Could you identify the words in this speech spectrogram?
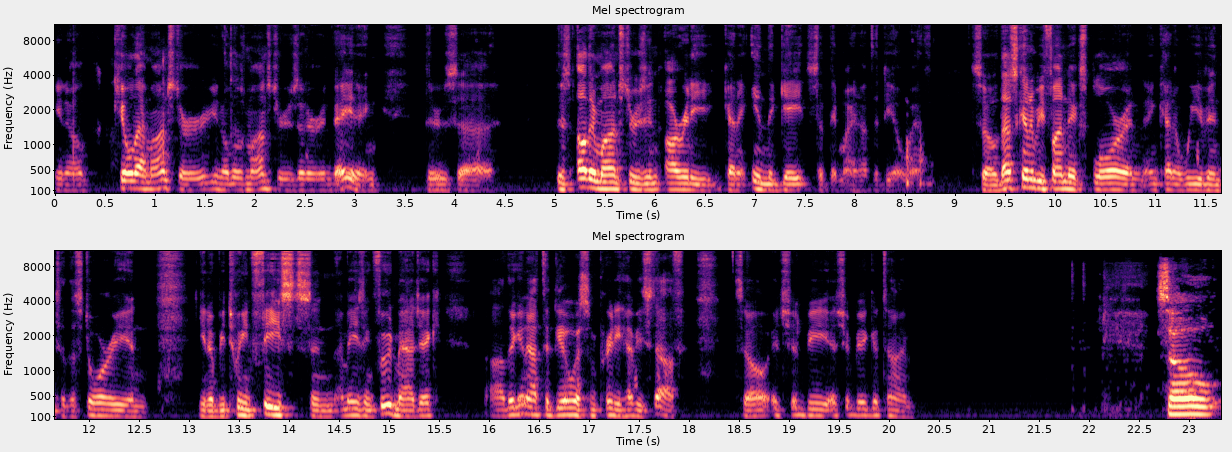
you know kill that monster. You know, those monsters that are invading. There's uh, there's other monsters in already kind of in the gates that they might have to deal with. So that's going to be fun to explore and, and kind of weave into the story. And, you know, between feasts and amazing food magic, uh, they're going to have to deal with some pretty heavy stuff. So it should be, it should be a good time. So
